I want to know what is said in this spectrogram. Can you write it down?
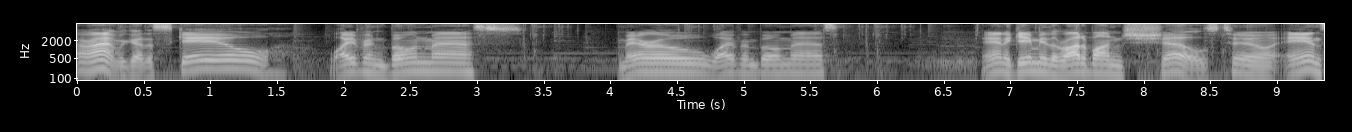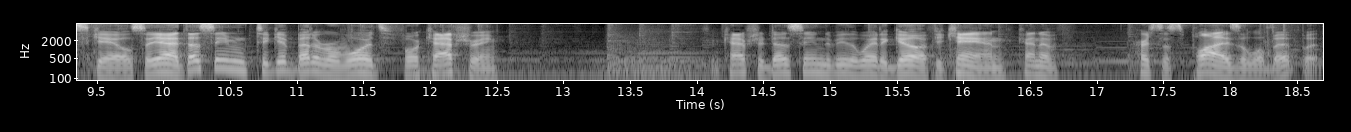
Alright, we got a scale, wyvern bone mass, marrow, wyvern bone mass. And it gave me the Radobaan shells too, and scales. So yeah, it does seem to give better rewards for capturing. So capture does seem to be the way to go if you can. Kind of hurts the supplies a little bit, but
